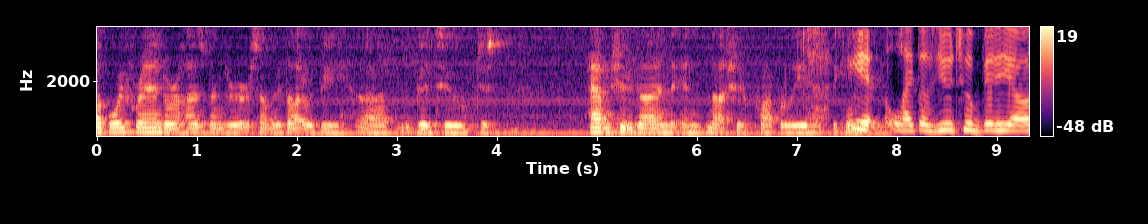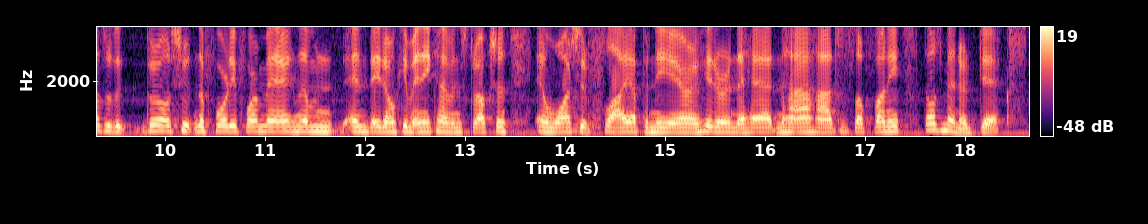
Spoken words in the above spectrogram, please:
a boyfriend or a husband or, something who thought it would be uh, good to just have them shoot a gun and, and not shoot it properly, and it became Yeah, like those YouTube videos with the girl shooting the 44 Magnum and they don't give any kind of instruction and watch it fly up in the air and hit her in the head and ha ha, it's so funny. Those men are dicks.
